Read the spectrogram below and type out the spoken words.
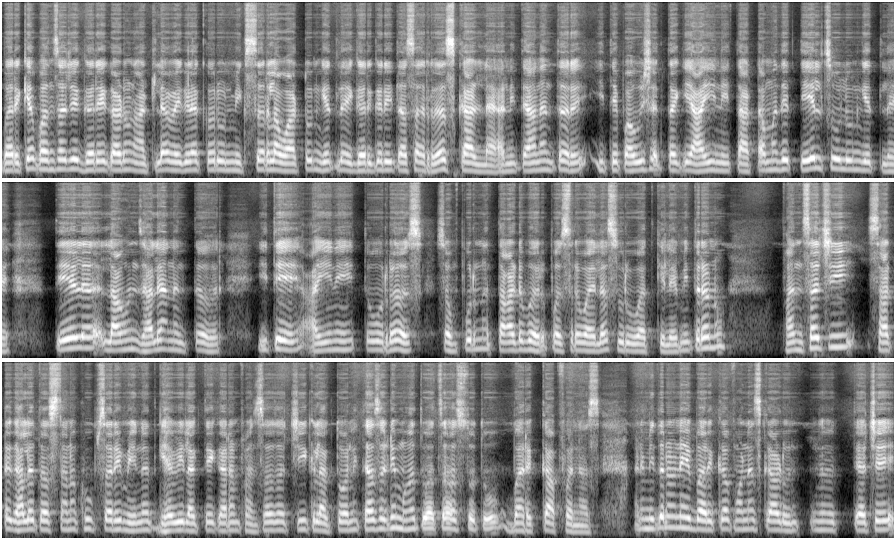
बरक्या फणसाचे गरे काढून आटल्या वेगळ्या करून मिक्सरला वाटून घेतलं आहे गरगरीत असा रस काढला आहे आणि त्यानंतर इथे पाहू शकता की आईने ताटामध्ये तेल चोलून घेतलं आहे तेल लावून झाल्यानंतर इथे आईने तो रस संपूर्ण ताटभर पसरवायला सुरुवात केली. आहे मित्रांनो फणसाची साठं घालत असताना खूप सारी मेहनत घ्यावी लागते कारण फणसाचा चीक लागतो आणि त्यासाठी महत्त्वाचा असतो तो बरका फणस. आणि मित्रांनो हे बरका फणस काढून त्याचे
